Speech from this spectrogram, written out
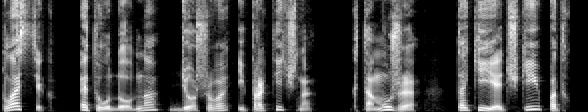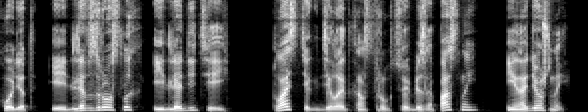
Пластик – это удобно, дешево и практично. К тому же, такие очки подходят и для взрослых, и для детей. Пластик делает конструкцию безопасной и надежной.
